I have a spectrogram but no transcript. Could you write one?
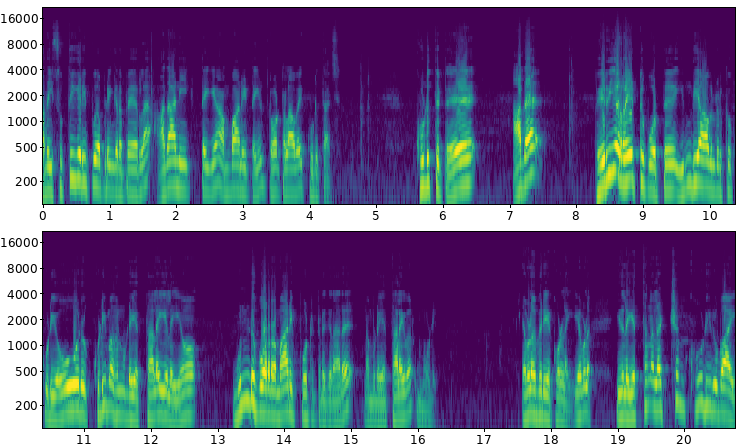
அதை சுத்திகரிப்பு அப்படிங்கிற பெயரில் அதானிகிட்டையும் அம்பானிகிட்டையும் டோட்டலாகவே கொடுத்தாச்சு. கொடுத்துட்டு அதை பெரிய ரேட்டு போட்டு இந்தியாவில் இருக்கக்கூடிய ஒவ்வொரு குடிமகனுடைய தலையிலையும் குண்டு போடுற மாதிரி போட்டுட்ருக்கிறாரு நம்முடைய தலைவர் மோடி. எவ்வளோ பெரிய கொள்ளை எவ்வளோ இதில் எத்தனை லட்சம் கோடி ரூபாய்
